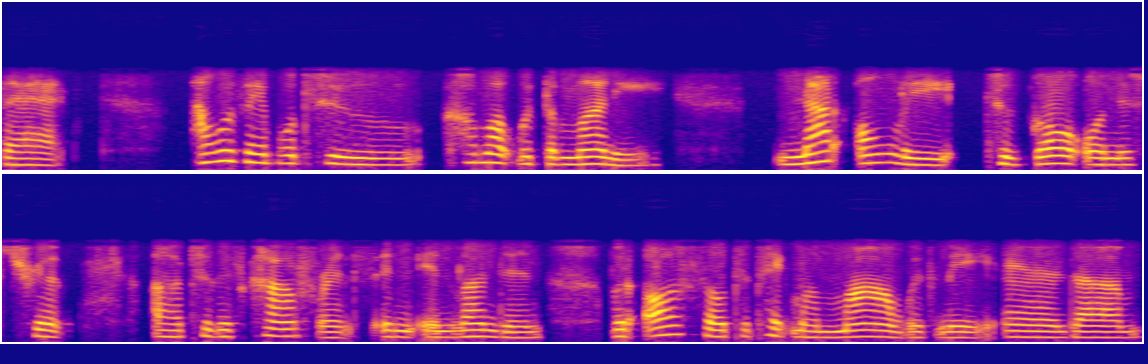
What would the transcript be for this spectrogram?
that I was able to come up with the money not only to go on this trip uh, to this conference in in London, but also to take my mom with me. And um,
